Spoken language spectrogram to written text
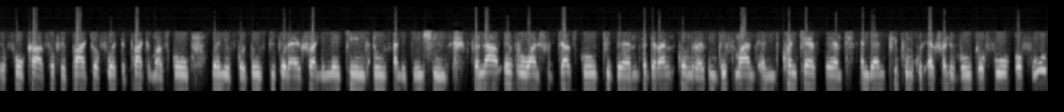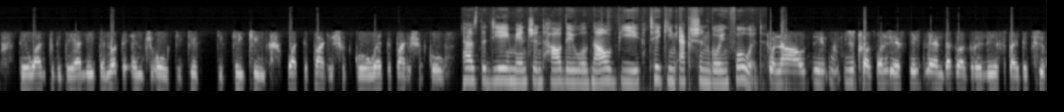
the focus of a party of what the party must go when you've got those people are actually making those allegations. For now, everyone should just go to the Federal Congress in this month and contest them, and then people could actually vote of who, of who they want to be their leader, not the NGO dictating what the party should go, where the party should go. Has the DA mentioned how they will now be taking action going forward? For now, it, was only a statement that was released by the chief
